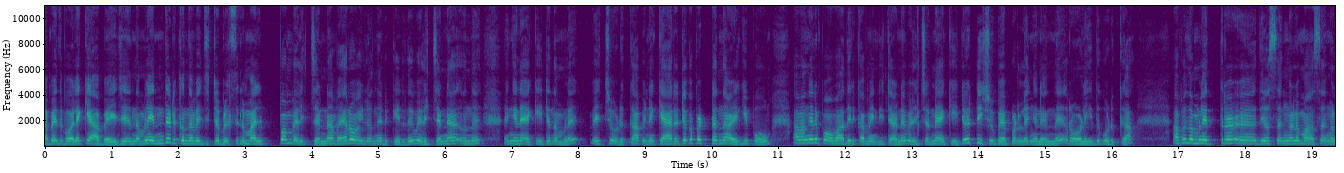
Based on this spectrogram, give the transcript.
അപ്പോൾ ഇതുപോലെ ക്യാബേജ് നമ്മൾ എന്തെടുക്കുന്ന വെജിറ്റബിൾസിലും അല്പം വെളിച്ചെണ്ണ വേറെ ഓയിലൊന്നും എടുക്കരുത്. വെളിച്ചെണ്ണ ഒന്ന് ഇങ്ങനെ ആക്കിയിട്ട് നമ്മൾ വെച്ച് കൊടുക്കുക. പിന്നെ ക്യാരറ്റൊക്കെ പെട്ടെന്ന് അഴുകിപ്പോവും അപ്പം അങ്ങനെ പോവാതിരിക്കാൻ വേണ്ടിയിട്ടാണ് വെളിച്ചെണ്ണ ആക്കിയിട്ട് ഒരു ടിഷ്യൂ പേപ്പറിൽ ഇങ്ങനെ ഒന്ന് റോൾ ചെയ്ത് കൊടുക്കുക. അപ്പോൾ നമ്മൾ എത്ര ദിവസങ്ങൾ മാസങ്ങൾ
